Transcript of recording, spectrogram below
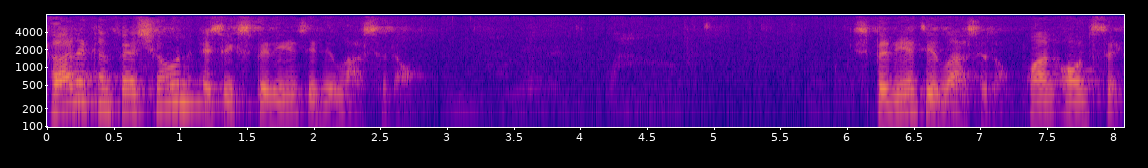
Cada confesión es experiencia de Lázaro. Experiencia de Lázaro, Juan 11.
